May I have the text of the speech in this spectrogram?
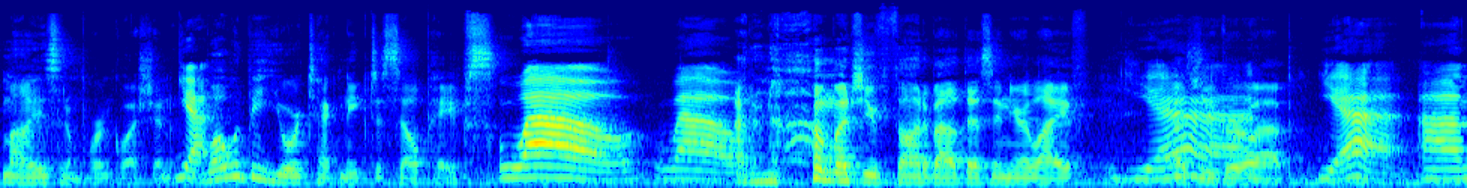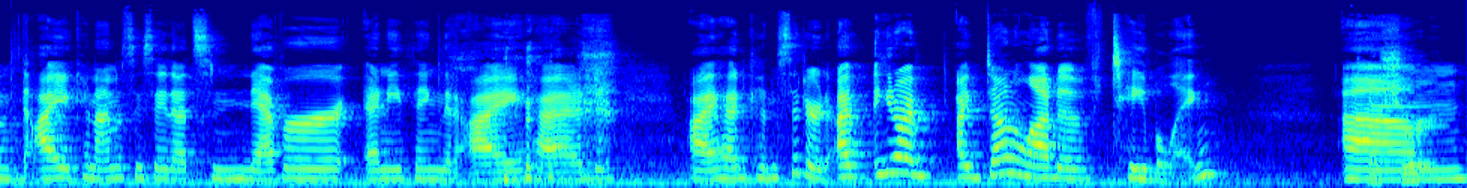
Molly? This is an important question. Yeah. What would be your technique to sell papes? wow wow I don't know how much you've thought about this in your life yeah as you grew up. yeah um i can honestly say that's never anything that i had i had considered i've you know i've i've done a lot of tabling um Oh, sure.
